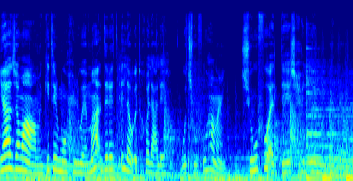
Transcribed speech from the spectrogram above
يا جماعة من كتر مو حلوة ما قدرت إلا وأدخل عليها. وتشوفوها معي. شوفوا قديش حلوة من برا.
